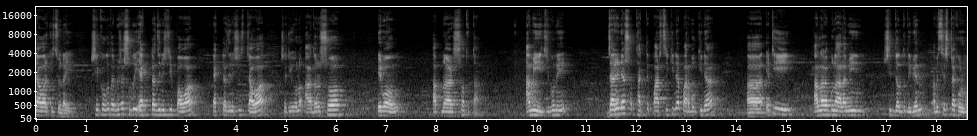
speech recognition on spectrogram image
চাওয়ার কিছু নাই। শিক্ষকতা পেশা শুধু একটা জিনিসই পাওয়া, একটা জিনিসই চাওয়া, সেটি হলো আদর্শ এবং আপনার সততা। আমি জীবনে জানি না থাকতে পারছি কি না পারব কি না এটি আল্লাহ রাবুল আলমিন সিদ্ধান্ত দিবেন, আমি চেষ্টা করব।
